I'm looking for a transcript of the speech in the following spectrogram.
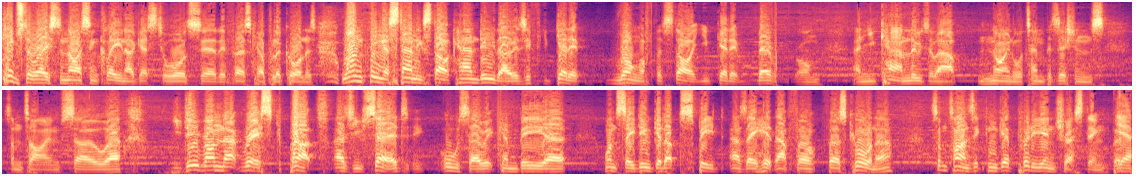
keeps the race nice and clean, I guess, towards uh, the first couple of corners. One thing a standing start can do, though, is if you get it wrong off the start, you get it very wrong, and you can lose about nine or ten positions sometimes. So uh, you do run that risk, but as you said, also it can be uh, once they do get up to speed as they hit that fir- first corner. Sometimes it can get pretty interesting. But yeah.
